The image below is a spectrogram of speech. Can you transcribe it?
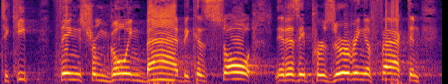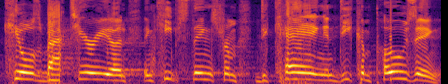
to keep things from going bad because salt it has a preserving effect and kills bacteria and, and keeps things from decaying and decomposing.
